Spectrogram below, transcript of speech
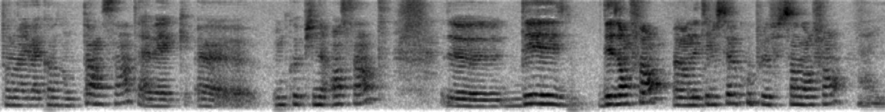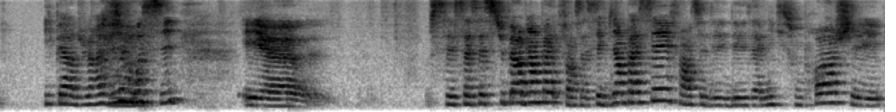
pendant les vacances, donc pas enceinte, avec euh, une copine enceinte, des, des, enfants. Euh, on était le seul couple sans enfants. Hyper dur à vivre aussi. Et ça s'est super bien, enfin, ça s'est bien passé. Enfin, c'est des, des amis qui sont proches et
